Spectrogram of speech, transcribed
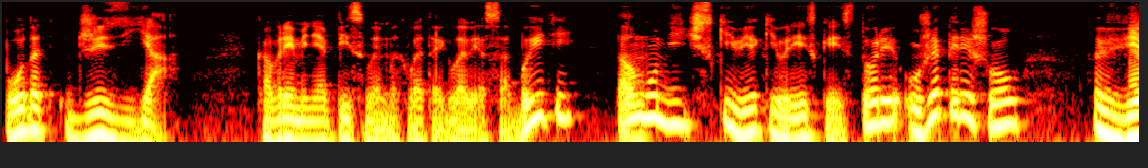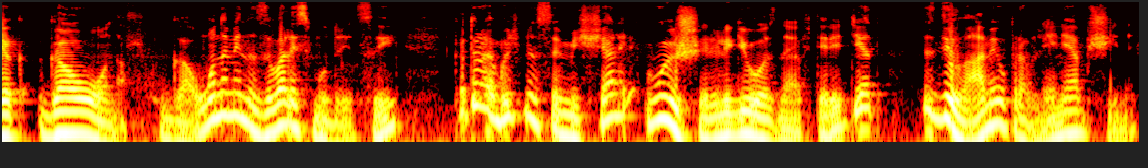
подать джизья. Ко времени описываемых в этой главе событий Талмудический век еврейской истории уже перешел в век гаонов. Гаонами назывались мудрецы, которые обычно совмещали высший религиозный авторитет с делами управления общиной.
